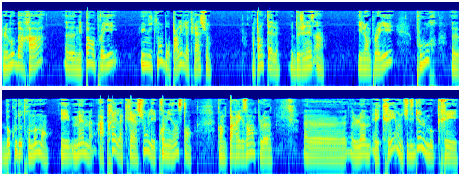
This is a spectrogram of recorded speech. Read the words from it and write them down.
le mot bara euh, n'est pas employé uniquement pour parler de la création, en tant que tel, de Genèse 1. Il est employé pour euh, beaucoup d'autres moments, et même après la création, les premiers instants. Quand par exemple euh, l'homme est créé, on utilise bien le mot créer.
